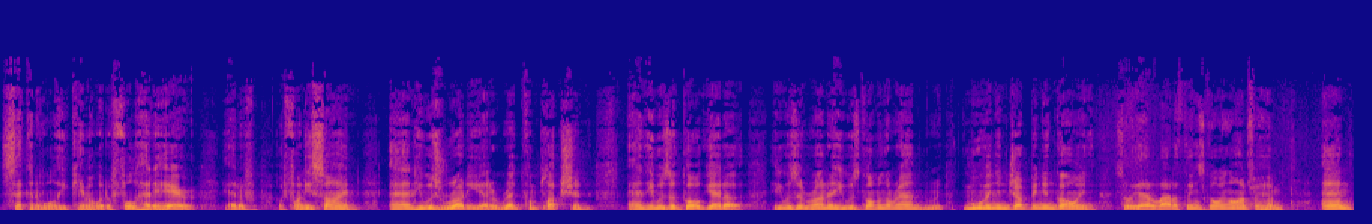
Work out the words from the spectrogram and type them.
Second of all, he came out with a full head of hair. He had a, a funny sign. And he was ruddy. He had a red complexion. And he was a go-getter. He was a runner. He was going around, moving and jumping and going. So he had a lot of things going on for him. And,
